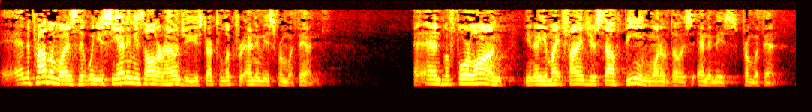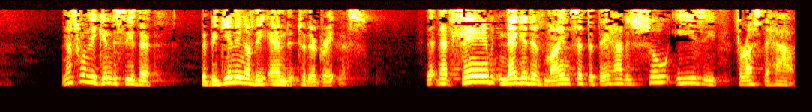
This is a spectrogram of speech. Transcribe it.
And the problem was that when you see enemies all around you, you start to look for enemies from within. And before long, you know, you might find yourself being one of those enemies from within. And that's when we begin to see the, the beginning of the end to their greatness. That, that same negative mindset that they have is so easy for us to have.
